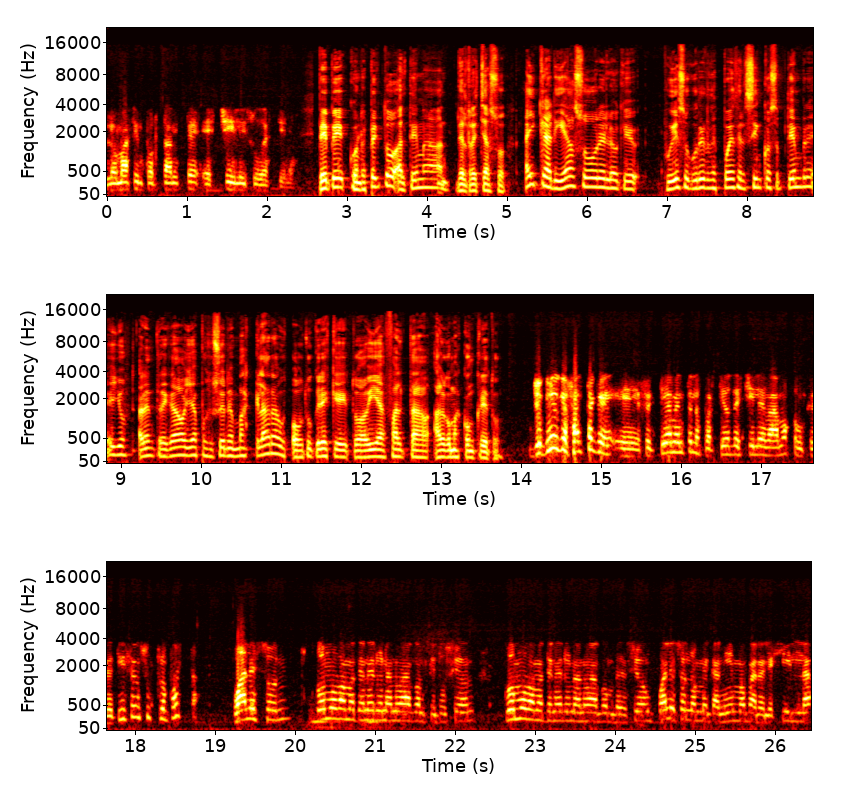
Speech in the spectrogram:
lo más importante es Chile y su destino. Pepe, con respecto al tema del rechazo, ¿hay claridad sobre lo que pudiese ocurrir después del 5 de septiembre? ¿Ellos han entregado ya posiciones más claras o tú crees que todavía falta algo más concreto? Yo creo que falta que eh, efectivamente los partidos de Chile Vamos concreticen sus propuestas. ¿Cuáles son? ¿Cómo vamos a tener una nueva constitución? ¿Cómo vamos a tener una nueva convención? ¿Cuáles son los mecanismos para elegirla?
